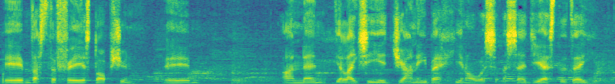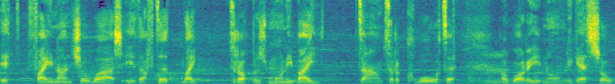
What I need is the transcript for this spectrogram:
Um, that's the first option. Um, and then you like see your Janibek, you know, I, I said yesterday, it financial wise, he'd have to like drop his money by down to a quarter Mm. of what he normally gets. So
